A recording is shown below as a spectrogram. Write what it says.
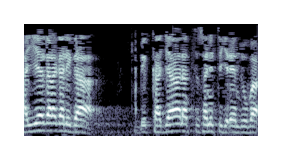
hayyee garagaligaa bikka jaalattu sanitti jedheen duuba.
